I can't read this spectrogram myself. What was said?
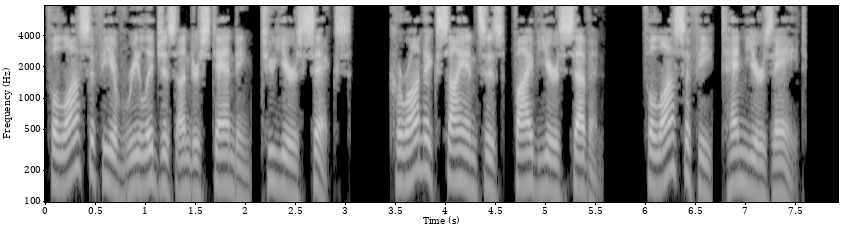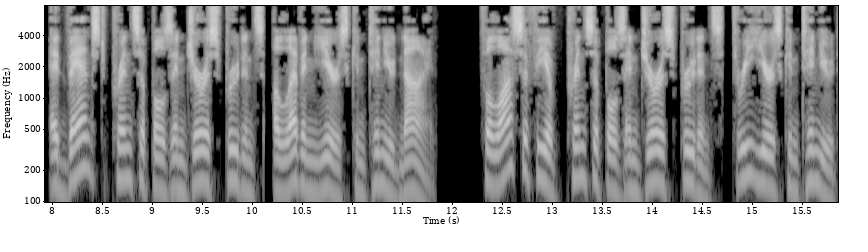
Philosophy of Religious Understanding, 2 years 6. Quranic Sciences, 5 years 7. Philosophy, 10 years 8. Advanced Principles and Jurisprudence, 11 years continued 9. Philosophy of Principles and Jurisprudence, 3 years continued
